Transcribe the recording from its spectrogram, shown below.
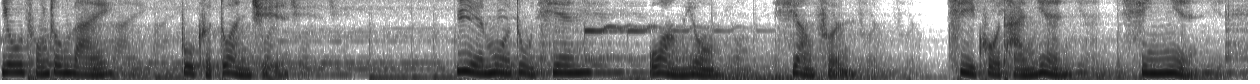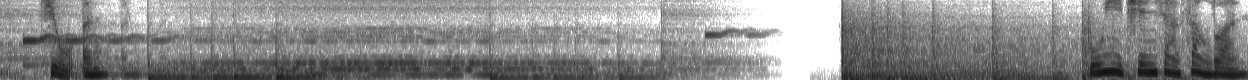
忧从中来，不可断绝。月末度迁，望用相存。气阔谈宴，心念旧恩。不意天下丧乱，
